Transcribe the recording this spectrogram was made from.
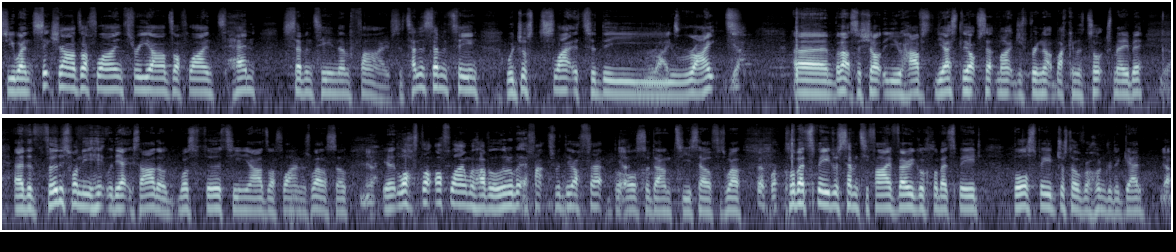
So you went six yards offline, three yards offline, 10, 17, then five. So 10 and 17 were just slightly to the Right. right. Yeah. Um, but that's a shot that you have. Yes, the offset might just bring that back in a touch, maybe. Uh, the furthest one that you hit with the XR though was 13 yards offline as well. So Yeah. yeah, offline will have a little bit of factor with the offset, but Yeah. also down to yourself as well. Club head speed was 75, very good club head speed. Ball speed just over 100 again. yeah,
